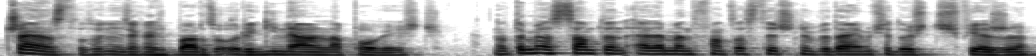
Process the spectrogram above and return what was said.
często, to nie jest jakaś bardzo oryginalna powieść. Natomiast sam ten element fantastyczny wydaje mi się dość świeży.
